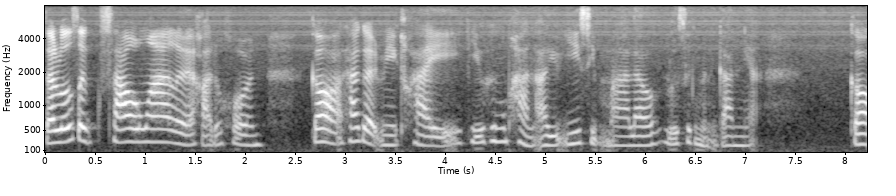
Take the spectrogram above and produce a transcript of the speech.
จะรู้สึกเศร้ามากเลยค่ะทุกคน ก็ถ้าเกิดมีใครที่เพิ่งผ่านอายุ 20 มาแล้วรู้สึกเหมือนกันเนี่ย ก็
